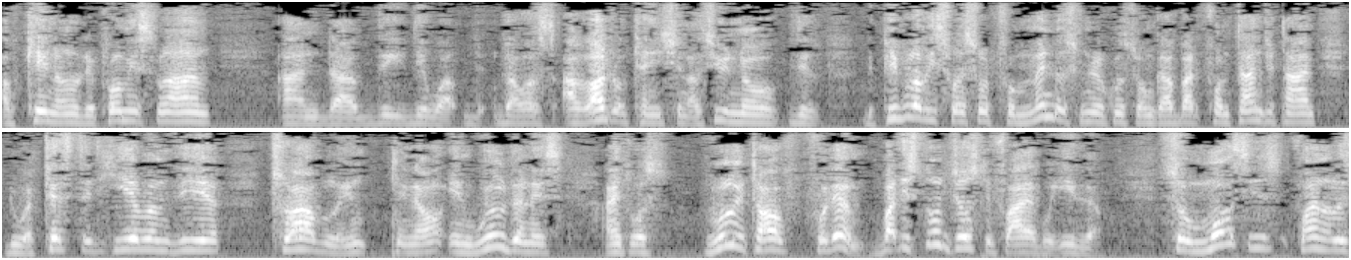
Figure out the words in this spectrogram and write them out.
of Canaan, the promised land, and uh, the, they were, there was a lot of tension. As you know, the, the people of Israel saw tremendous miracles from God, but from time to time they were tested here and there, traveling, you know, in wilderness, and it was really tough for them. But it's not justifiable either. So Moses finally,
